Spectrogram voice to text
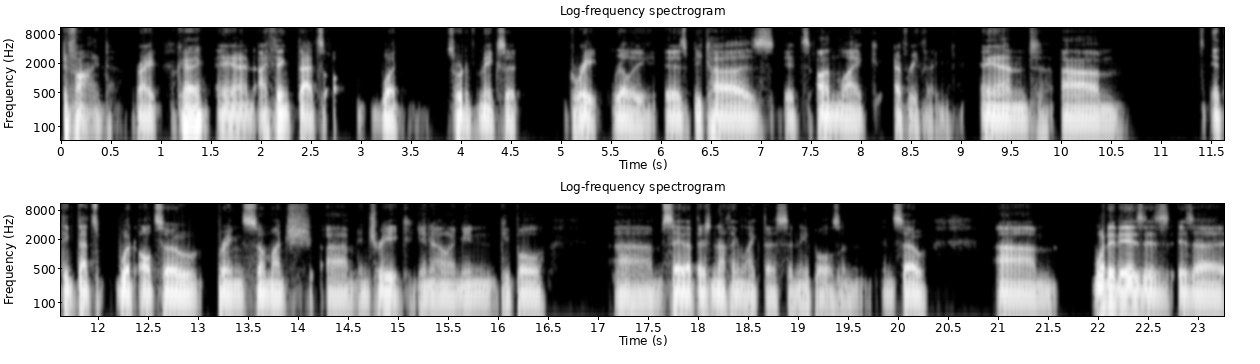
defined, right? Okay. and i think that's what sort of makes it great really is because it's unlike everything and um i think that's what also brings so much um intrigue you know i mean people um say that there's nothing like this in naples and and so um what it is is is a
